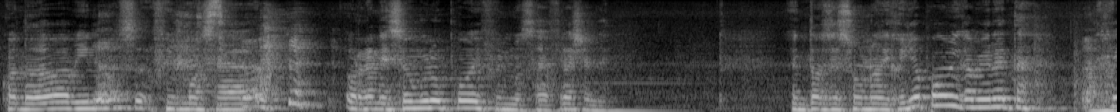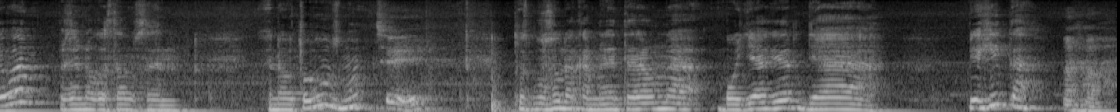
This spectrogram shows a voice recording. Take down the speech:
cuando daba vinos, fuimos a. Organizé un grupo y fuimos a Freshenet. Entonces uno dijo, yo pongo mi camioneta. Dije, bueno, pues ya no gastamos en, en autobús, ¿no? Sí. Entonces puso una camioneta, era una Voyager ya viejita. Ajá.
